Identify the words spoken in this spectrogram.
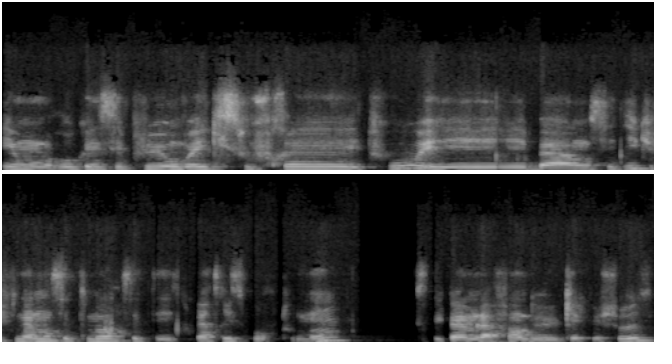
et on le reconnaissait plus, on voyait qu'il souffrait et tout, et bah on s'est dit que finalement cette mort c'était super triste pour tout le monde, c'était quand même la fin de quelque chose,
